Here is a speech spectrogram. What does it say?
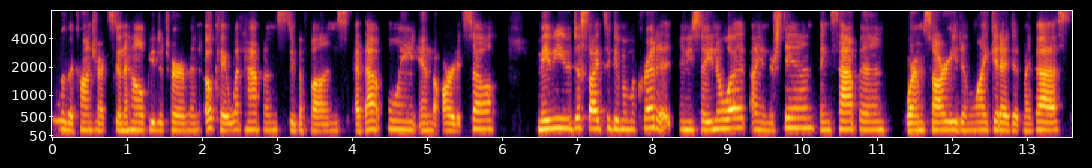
where the contract's going to help you determine okay what happens to the funds at that point and the art itself? Maybe you decide to give them a credit and you say, you know what, I understand. Things happen, or I'm sorry you didn't like it. I did my best.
